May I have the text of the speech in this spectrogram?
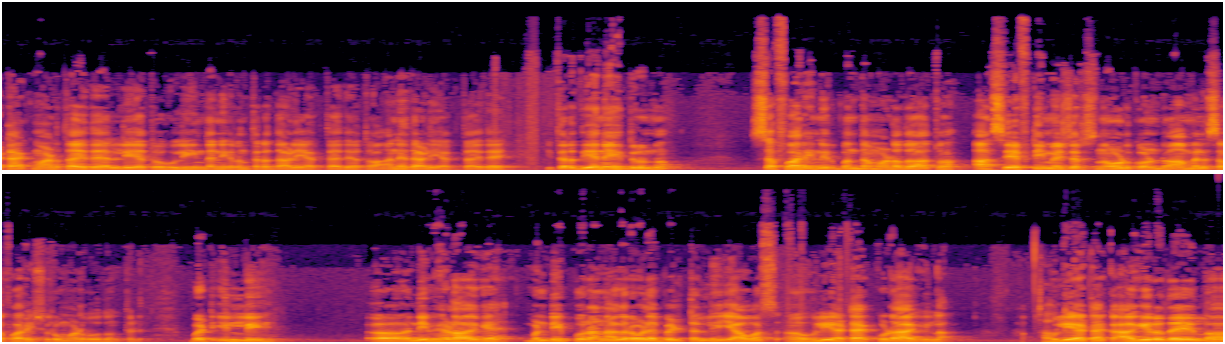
ಅಟ್ಯಾಕ್ ಮಾಡ್ತಾ ಇದೆ ಅಲ್ಲಿ ಅಥವಾ ಹುಲಿಯಿಂದ ನಿರಂತರ ದಾಳಿ ಆಗ್ತಾ ಇದೆ ಅಥವಾ ಆನೆ ದಾಳಿ ಆಗ್ತಾ ಇದೆ ಈ ಥರದ್ದು ಏನೇ ಇದ್ರೂ ಸಫಾರಿ ನಿರ್ಬಂಧ ಮಾಡೋದು ಅಥವಾ ಆ ಸೇಫ್ಟಿ ಮೆಜರ್ಸ್ ನೋಡಿಕೊಂಡು ಆಮೇಲೆ ಸಫಾರಿ ಶುರು ಮಾಡ್ಬೋದು ಅಂತೇಳಿ. ಬಟ್ ಇಲ್ಲಿ ನೀವು ಹೇಳೋ ಹಾಗೆ ಬಂಡೀಪುರ ನಾಗರಹೊಳೆ ಬೆಲ್ಟಲ್ಲಿ ಯಾವ ಸ- ಹುಲಿ ಅಟ್ಯಾಕ್ ಕೂಡ ಆಗಿಲ್ಲ. ಹುಲಿ ಅಟ್ಯಾಕ್ ಆಗಿರೋದೇ ಇಲ್ಲೋ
